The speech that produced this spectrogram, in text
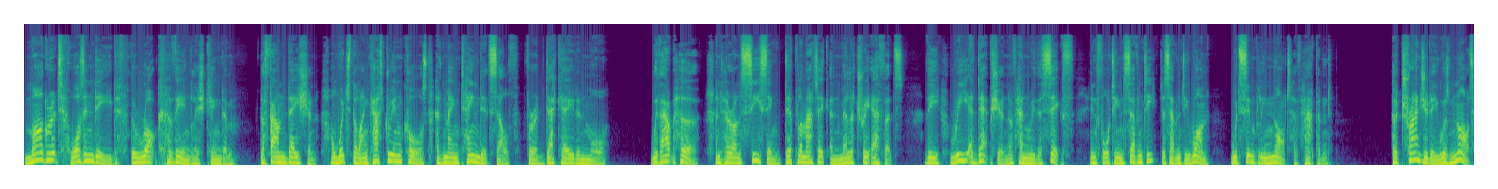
Margaret was indeed the rock of the English kingdom, the foundation on which the Lancastrian cause had maintained itself for a decade and more. Without her and her unceasing diplomatic and military efforts, the re-adeption of Henry VI in 1470 to 71 would simply not have happened. Her tragedy was not,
